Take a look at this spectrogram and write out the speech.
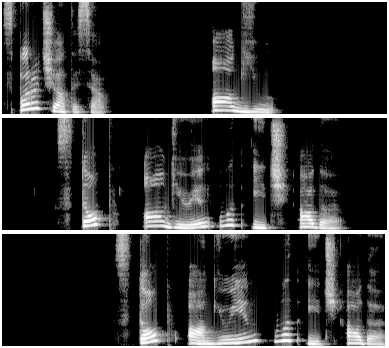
Сперечатися. Argue. Stop arguing with each other. Stop arguing with each other.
